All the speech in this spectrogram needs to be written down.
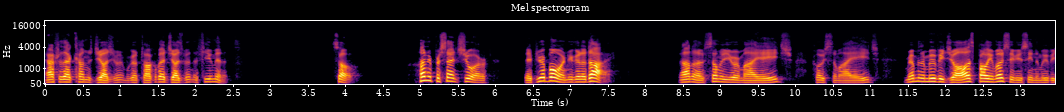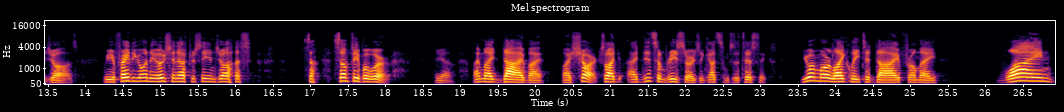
After that comes judgment. We're going to talk about judgment in a few minutes. So, 100% sure that if you're born, you're going to die. Now, I don't know, if some of you are my age, close to my age. Remember the movie Jaws? Probably most of you have seen the movie Jaws. Were you afraid to go in the ocean after seeing Jaws? some, some people were. Yeah, I might die by, by shark. So I, I did some research and got some statistics. You are more likely to die from a wine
